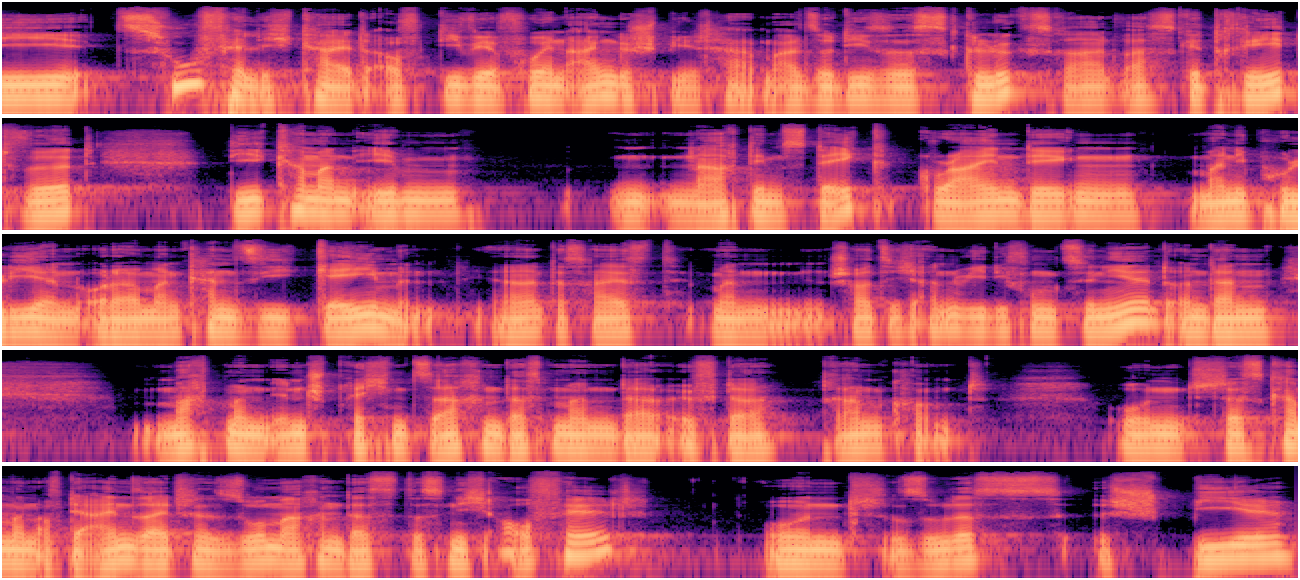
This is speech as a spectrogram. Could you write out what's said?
die Zufälligkeit, auf die wir vorhin angespielt haben, also dieses Glücksrad, was gedreht wird, die kann man eben nach dem Stake Grinding manipulieren oder man kann sie gamen. Ja, das heißt, man schaut sich an, wie die funktioniert und dann macht man entsprechend Sachen, dass man da öfter drankommt. Und das kann man auf der einen Seite so machen, dass das nicht auffällt und so das Spiel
